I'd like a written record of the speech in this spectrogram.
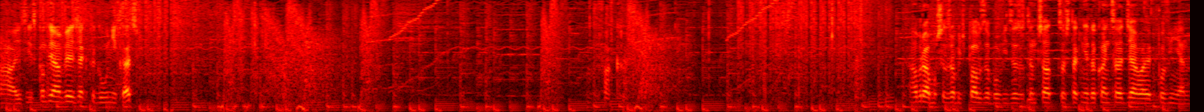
Aha, i skąd ja mam wiedzieć jak tego unikać? Fuck. Dobra, muszę zrobić pauzę, bo widzę, że ten czat coś tak nie do końca działa jak powinien.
